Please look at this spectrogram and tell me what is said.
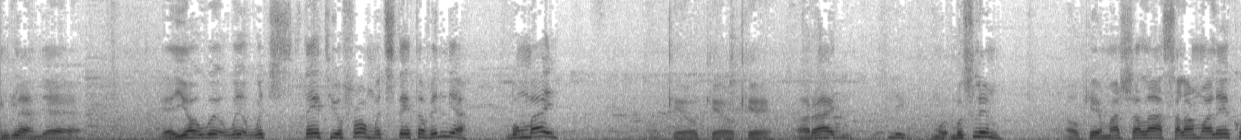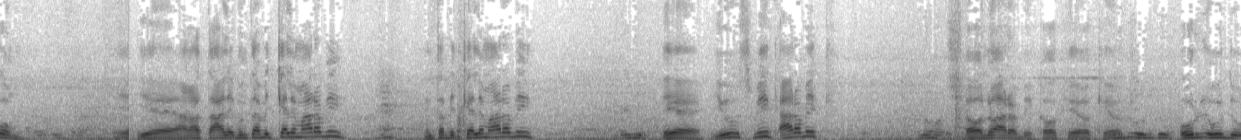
England yeah yeah you're whi- whi- which state you from which state of India Mumbai okay okay okay all right Mu- Muslim okay mashallah assalamu alaikum yeah, yeah أنا طالب أنت بتتكلم عربي أنت بتتكلم عربي Yeah, you speak Arabic? No. Oh, no Arabic. Okay, okay, okay. Urdu, Urdu,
